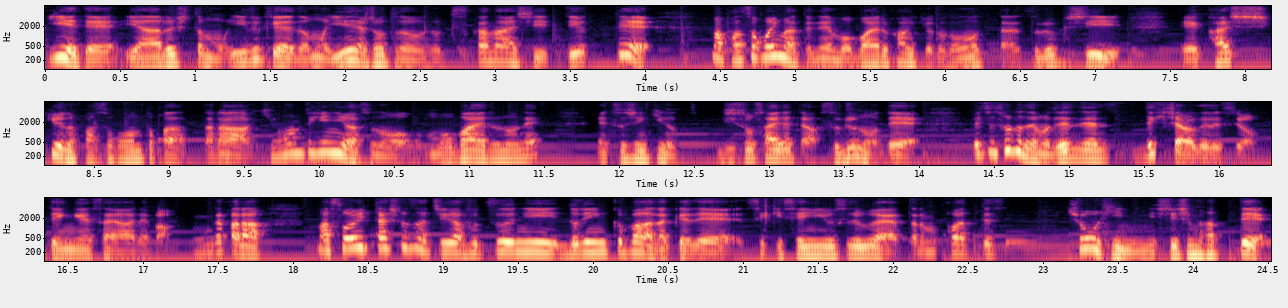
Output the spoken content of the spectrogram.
家でやる人もいるけれども、家じゃちょっと落ち着かないしって言って、まあパソコン今ってね、モバイル環境整ってたりするし、えー、開始支給のパソコンとかだったら、基本的にはその、モバイルのね、通信機能実装されてたりはするので、別に外でも全然できちゃうわけですよ。電源さえあれば。だから、まあそういった人たちが普通にドリンクバーだけで席占有するぐらいだったら、もうこうやって商品にしてしまって、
